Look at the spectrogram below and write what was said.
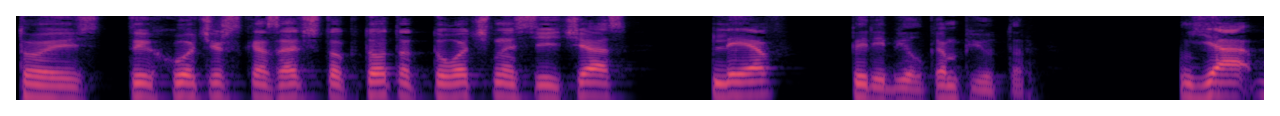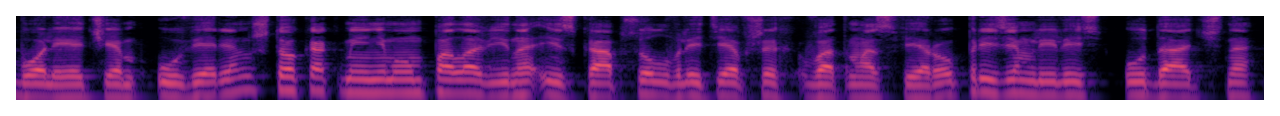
То есть ты хочешь сказать, что кто-то точно сейчас... Лев, перебил компьютер. Я более чем уверен, что как минимум половина из капсул, влетевших в атмосферу, приземлились удачно.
